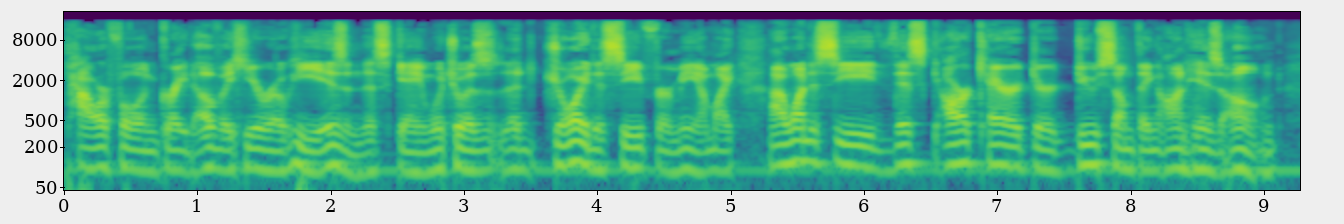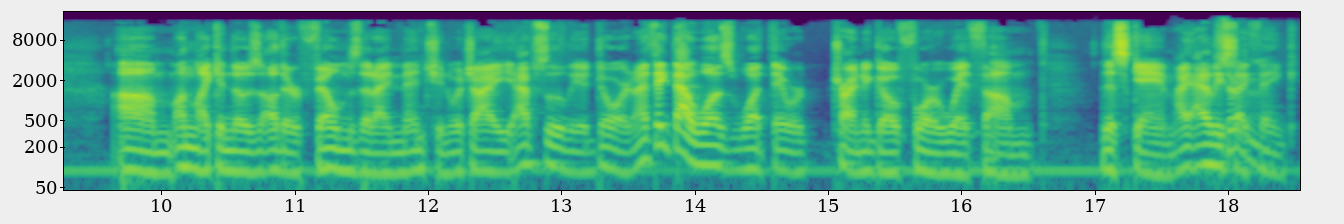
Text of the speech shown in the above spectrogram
powerful and great of a hero he is in this game, which was a joy to see for me. I'm like, I want to see this our character do something on his own. Um, unlike in those other films that I mentioned, which I absolutely adored, and I think that was what they were trying to go for with um, this game. I, at least Certainly. I think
